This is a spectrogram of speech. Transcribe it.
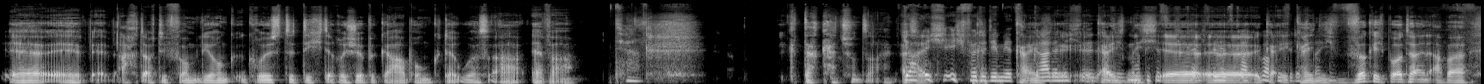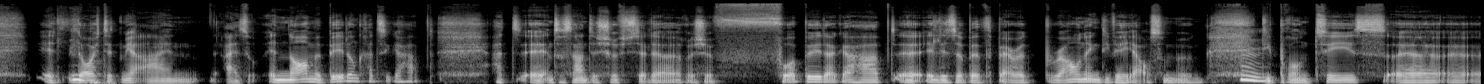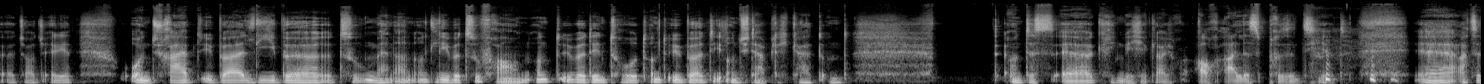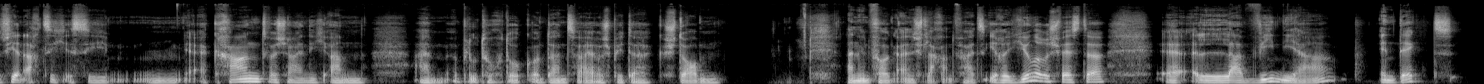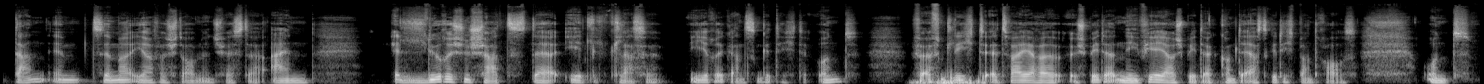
äh, äh, acht auf die Formulierung, größte dichterische Begabung der USA ever. Tja. Das kann schon sein. Also, ja, ich, ich würde dem jetzt gerade nicht, kann ich nicht, äh, kann ich nicht wirklich beurteilen, aber leuchtet mir ein. Also enorme Bildung hat sie gehabt, hat äh, interessante schriftstellerische Vorbilder gehabt. Äh, Elizabeth Barrett Browning, die wir ja auch so mögen, hm. die Brontes, äh, äh, George Eliot und schreibt über Liebe zu Männern und Liebe zu Frauen und über den Tod und über die Unsterblichkeit und Und das äh, kriegen wir hier gleich auch alles präsentiert. äh, 1884 ist sie mh, mm, erkrankt, wahrscheinlich an einem Bluthochdruck und dann zwei Jahre später gestorben an den Folgen eines Schlaganfalls. Ihre jüngere Schwester äh, Lavinia entdeckt dann im Zimmer ihrer verstorbenen Schwester einen lyrischen Schatz der Edelklasse, ihre ganzen Gedichte und veröffentlicht äh, zwei Jahre später, nee, vier Jahre später kommt der erste Gedichtband raus und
